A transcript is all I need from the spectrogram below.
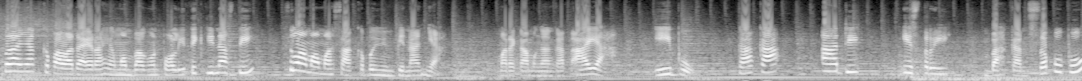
banyak kepala daerah yang membangun politik dinasti selama masa kepemimpinannya. Mereka mengangkat ayah, ibu, kakak, adik, istri, bahkan sepupu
